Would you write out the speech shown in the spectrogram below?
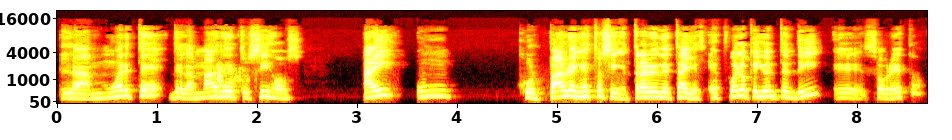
La muerte de la madre de tus hijos, ¿hay un culpable en esto sin entrar en detalles? ¿Fue lo que yo entendí eh, sobre esto?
